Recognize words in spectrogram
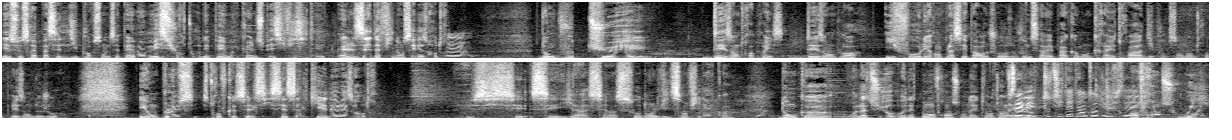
et se serait passée de 10% de ses PME, mais surtout des PME qui ont une spécificité. Elles aident à financer les autres. Mm. Donc vous tuez des entreprises, des emplois. Il faut les remplacer par autre chose. Vous ne savez pas comment créer 3 à 10% d'entreprises en deux jours. Et en plus, il se trouve que celle-ci, c'est celle qui aidait les autres. C'est un saut dans le vide sans filet. Quoi. Mm. Donc euh, là-dessus, honnêtement, en France, on a été entendu. Vous avez tout de suite été entendu En France, oui. Oui.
